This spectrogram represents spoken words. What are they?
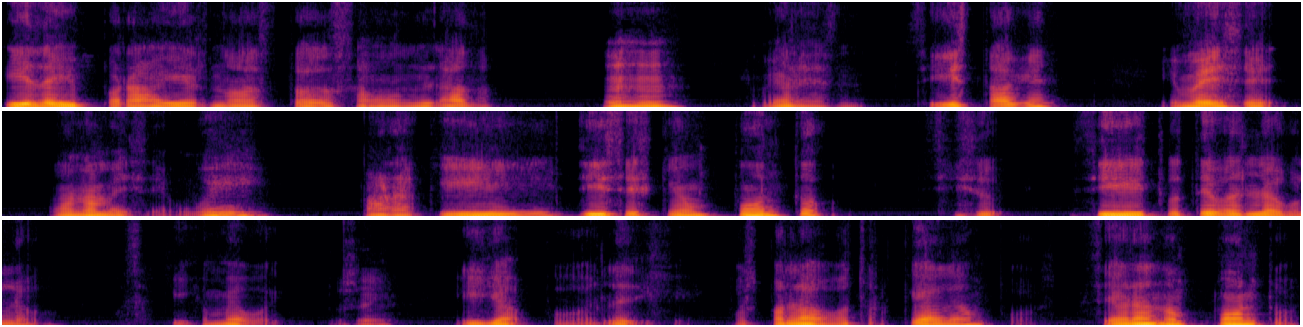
Y de ahí para irnos todos a un lado. Ujú. Y me dicen, sí, está bien. Y me dice, uno me dice, güey, ¿para qué dices que un punto? Si, si tú te vas luego, luego, pues aquí yo me voy. Pues sí. Y ya, pues le dije, pues para la otra que hagan, pues serán un punto.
